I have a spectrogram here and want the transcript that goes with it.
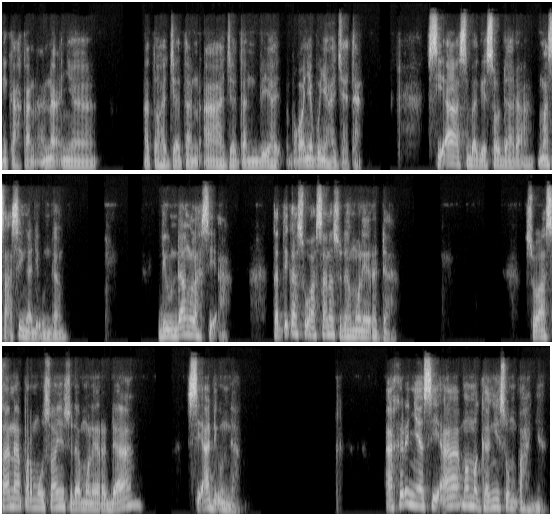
nikahkan anaknya atau hajatan A, hajatan B, pokoknya punya hajatan. Si A sebagai saudara, masa sih nggak diundang? Diundanglah si A. Ketika suasana sudah mulai reda, suasana permusuhannya sudah mulai reda, si A diundang. Akhirnya si A memegangi sumpahnya.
